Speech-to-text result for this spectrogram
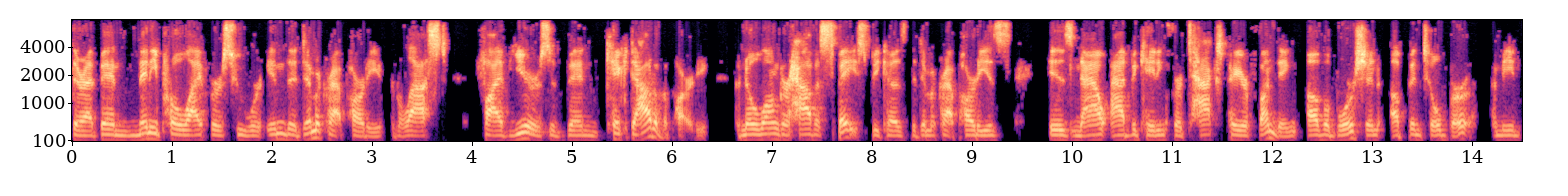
there have been many pro-lifers who were in the Democrat Party for the last five years have been kicked out of the party no longer have a space because the Democrat Party is is now advocating for taxpayer funding of abortion up until birth. I mean,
